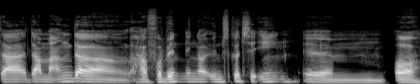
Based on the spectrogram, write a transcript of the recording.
der, der er mange, der har forventninger og ønsker til en. Øhm, og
